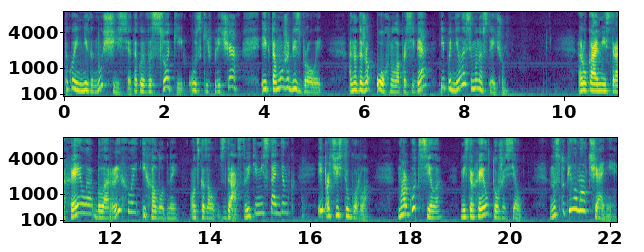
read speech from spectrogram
Такой негнущийся, такой высокий, узкий в плечах и к тому же безбровый. Она даже охнула про себя и поднялась ему навстречу. Рука мистера Хейла была рыхлой и холодной. Он сказал «Здравствуйте, мисс Стандинг» и прочистил горло. Маргот села. Мистер Хейл тоже сел. Наступило молчание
